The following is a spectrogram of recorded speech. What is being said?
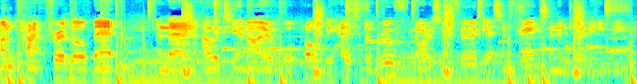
unpack for a little bit, and then Alexia and I will probably head to the roof and order some food, get some drinks, and enjoy the evening.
